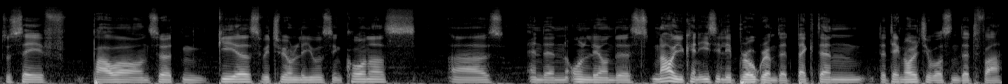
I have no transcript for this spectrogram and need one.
to save power on certain gears which we only use in corners uh, and then only on this now you can easily program that back then the technology wasn't that far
